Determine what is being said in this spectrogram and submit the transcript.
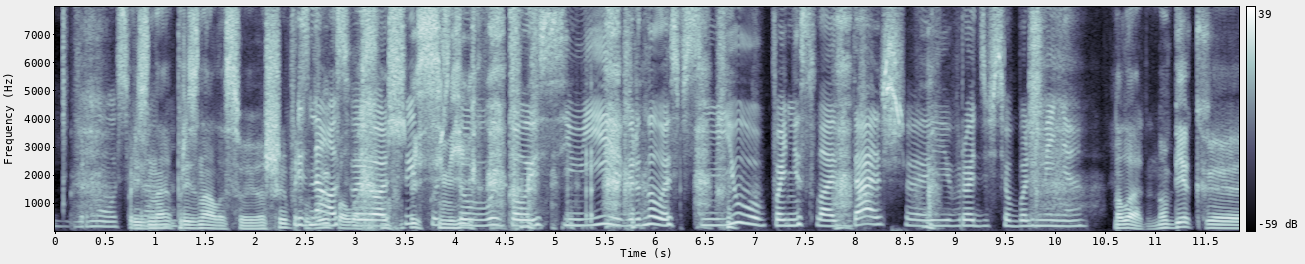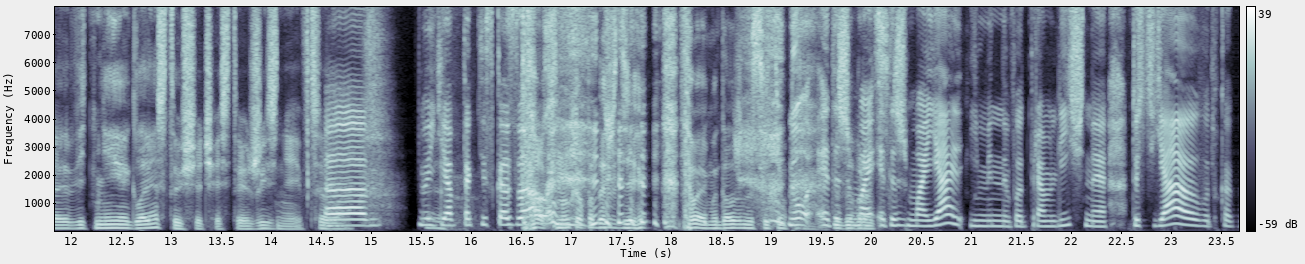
Вернулась. Призна... Признала свою ошибку. Признала выпала свою ошибку, что выпала из семьи, вернулась в семью, понеслась дальше, и вроде все более-менее ну ладно, но бег э, ведь не главенствующая часть твоей жизни и в целом. А, ну, я бы так не сказала. Так, ну-ка, подожди. Давай, мы должны с этим Ну, это же, моя, это же моя именно вот прям личная... То есть я вот как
